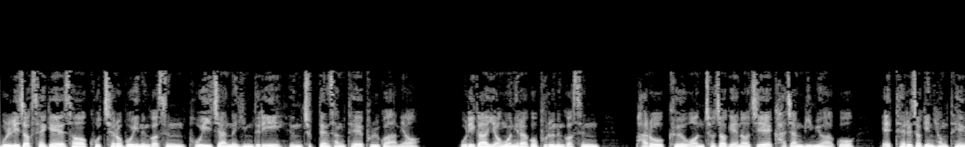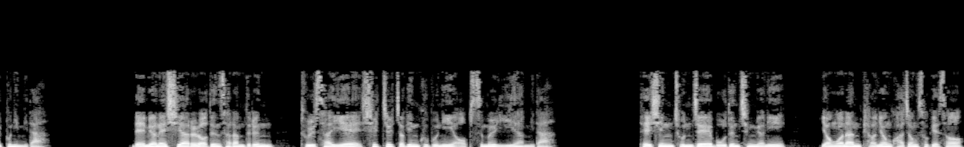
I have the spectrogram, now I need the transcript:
물리적 세계에서 고체로 보이는 것은 보이지 않는 힘들이 응축된 상태에 불과하며 우리가 영혼이라고 부르는 것은 바로 그 원초적 에너지의 가장 미묘하고 에테르적인 형태일 뿐입니다. 내면의 시야를 얻은 사람들은 둘 사이에 실질적인 구분이 없음을 이해합니다. 대신 존재의 모든 측면이 영원한 변형 과정 속에서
